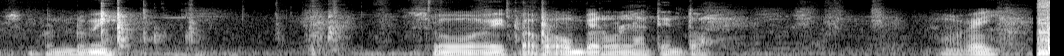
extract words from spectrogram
Sobrang dumi. So, ipapa-overhaul natin to. Okay.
